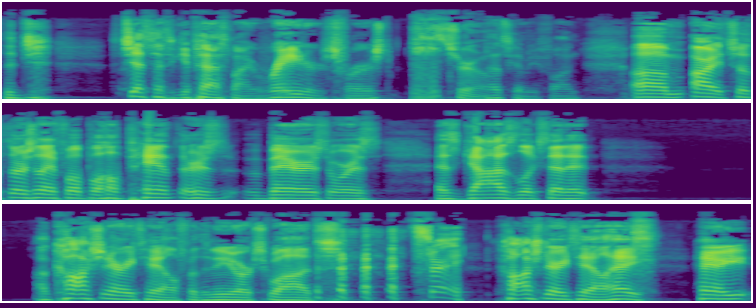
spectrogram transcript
The J- Jets have to get past my Raiders first. That's true. That's gonna be fun. Um, all right, so Thursday night football, Panthers, Bears, or as as Gaz looks at it, a cautionary tale for the New York squads. That's right. cautionary tale. Hey, hey, are you,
